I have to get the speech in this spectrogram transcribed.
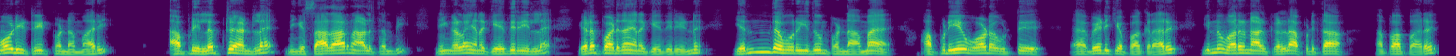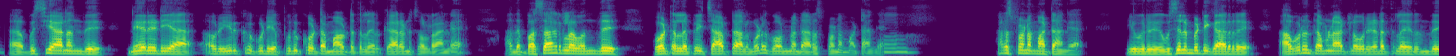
மோடி ட்ரீட் பண்ண மாதிரி அப்படி லெஃப்ட் ஹேண்டில் நீங்கள் சாதாரண ஆள் தம்பி நீங்களாம் எனக்கு எதிரி இல்லை. எடப்பாடி தான் எனக்கு எதிரின்னு எந்த ஒரு இதுவும் பண்ணாமல் அப்படியே ஓட விட்டு வேடிக்கை பார்க்குறாரு இன்னும் வரும் நாட்களில் அப்படித்தான் பார்ப்பாரு புஷி ஆனந்த் நேரடியா அவர் இருக்கக்கூடிய புதுக்கோட்டை மாவட்டத்தில் இருக்காருன்னு சொல்றாங்க. அந்த பசார்ல வந்து ஹோட்டல்ல போய் சாப்பிட்டாலும் கூட கவர்மெண்ட் அரெஸ்ட் பண்ண மாட்டாங்க. அரெஸ்ட் பண்ண மாட்டாங்க. இவர் உசிலம்பட்டிக்காரரு. அவரும் தமிழ்நாட்டில் ஒரு இடத்துல இருந்து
